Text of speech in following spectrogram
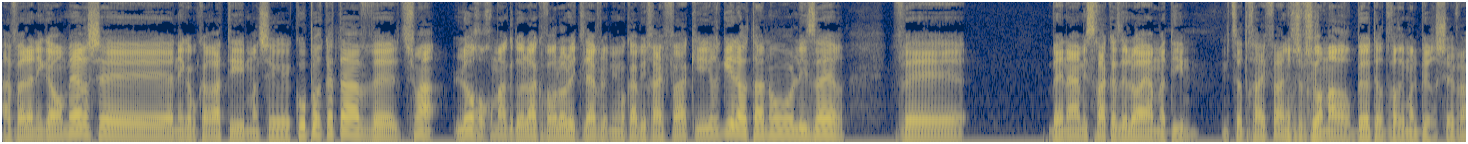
אבל אני גם אומר שאני גם קראתי מה שקופר כתב, ותשמע, לא חוכמה גדולה כבר לא להתלהב ממכבי חיפה, כי היא הרגילה אותנו להיזהר. ובעיניי המשחק הזה לא היה מדהים מצד חיפה, אני חושב שהוא אמר הרבה יותר דברים על באר שבע,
